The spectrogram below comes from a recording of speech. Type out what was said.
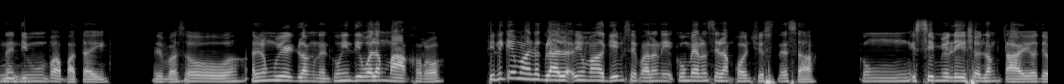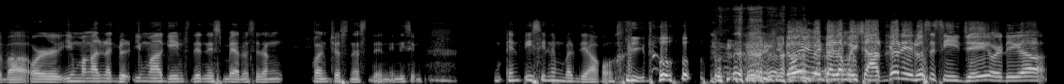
na Mm. hindi mo mapapatay. 'Di ba? So, anong weird lang nun. Kung hindi walang macro, feeling ko yung mga naglala, yung mga games eh, parang kung meron silang consciousness ha, kung simulation lang tayo, 'di ba? Or yung mga nag, yung mga games din is meron silang consciousness din. Inisip, NPC lang ba di ako dito? Ikaw eh, may dalang may shotgun eh, no? Si CJ or di ka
